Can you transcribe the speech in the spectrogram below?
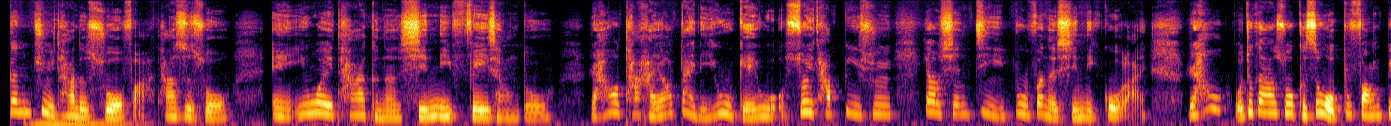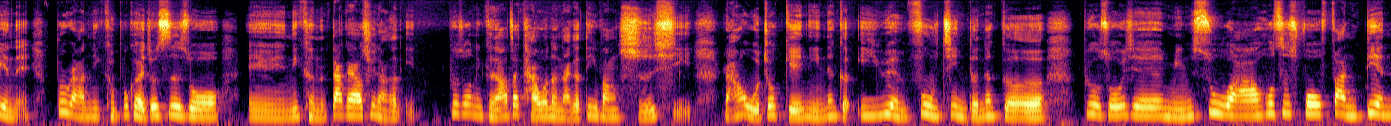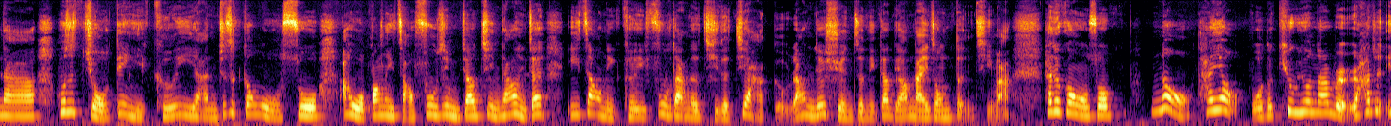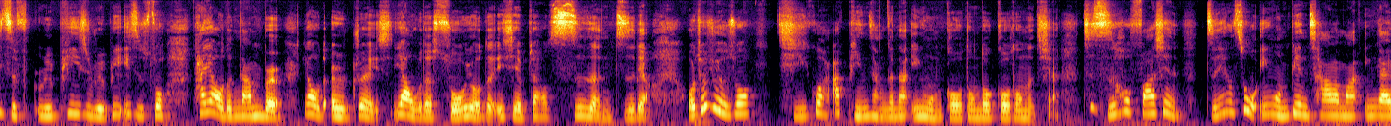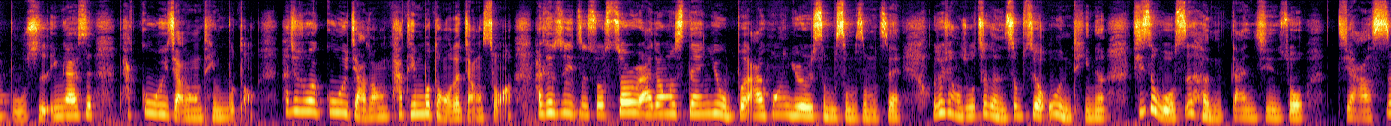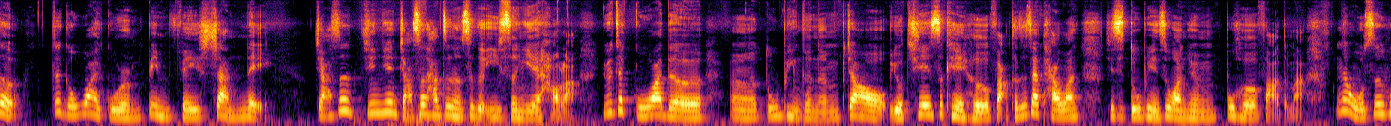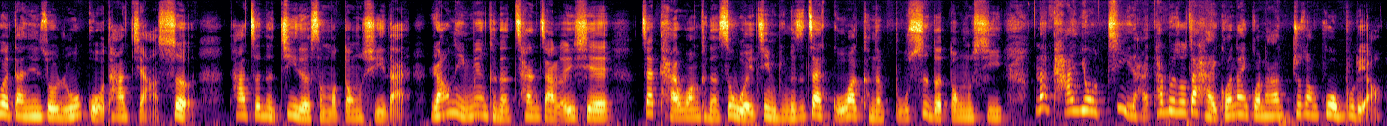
根据他的说法，他是说：“诶，因为他可能行李非常多。”然后他还要带礼物给我，所以他必须要先寄一部分的行李过来。然后我就跟他说：“可是我不方便呢，不然你可不可以就是说，诶，你可能大概要去哪个？比如说你可能要在台湾的哪个地方实习，然后我就给你那个医院附近的那个。”比如说一些民宿啊，或是说饭店啊，或是酒店也可以啊。你就是跟我说啊，我帮你找附近比较近，然后你再依照你可以负担得起的价格，然后你就选择你到底要哪一种等级嘛。他就跟我说。No，他要我的 QQ number，然后他就一直 repeat repeat，一直说他要我的 number，要我的 address，要我的所有的一些比较私人资料。我就觉得说奇怪啊，平常跟他英文沟通都沟通得起来，这时候发现怎样？是我英文变差了吗？应该不是，应该是他故意假装听不懂，他就是会故意假装他听不懂我在讲什么，他就是一直说 Sorry I don't understand you，but I want your 什么什么什么之类。我就想说这个人是不是有问题呢？其实我是很担心说。假设这个外国人并非善类，假设今天假设他真的是个医生也好啦，因为在国外的呃毒品可能比较有些是可以合法，可是，在台湾其实毒品是完全不合法的嘛。那我是会担心说，如果他假设他真的寄了什么东西来，然后里面可能掺杂了一些在台湾可能是违禁品，可是在国外可能不是的东西，那他又寄来，他比如说在海关那一关，他就算过不了，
